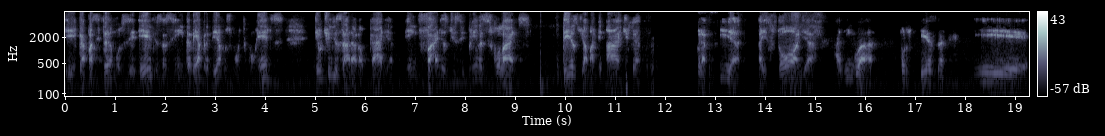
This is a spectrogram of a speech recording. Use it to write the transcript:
e, capacitamos eles assim, também aprendemos muito com eles de utilizar a araucária em várias disciplinas escolares, desde a matemática, geografia, a história, a língua portuguesa e,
